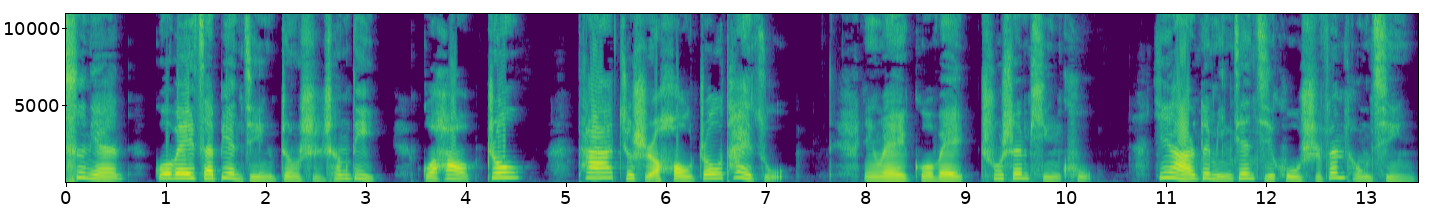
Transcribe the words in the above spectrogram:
次年，郭威在汴京正式称帝，国号周，他就是后周太祖。因为郭威出身贫苦，因而对民间疾苦十分同情。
